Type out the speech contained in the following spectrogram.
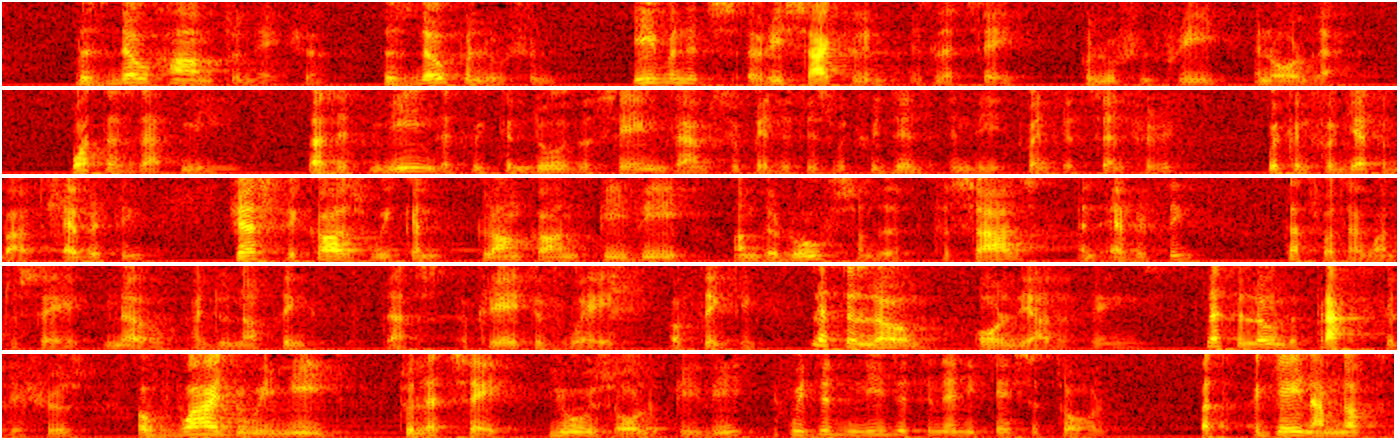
there's no harm to nature, there's no pollution, even its uh, recycling is, let's say, pollution free, and all that. What does that mean? Does it mean that we can do the same damn stupidities which we did in the 20th century? We can forget about everything just because we can plonk on PV on the roofs, on the facades, and everything? That's what I want to say. No, I do not think that's a creative way of thinking, let alone all the other things, let alone the practical issues of why do we need to, let's say, use all the PV if we didn't need it in any case at all. But again, I'm not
